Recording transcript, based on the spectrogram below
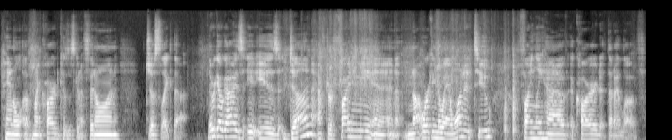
panel of my card because it's gonna fit on just like that. There we go guys, it is done after fighting me and not working the way I wanted it to finally have a card that I love.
